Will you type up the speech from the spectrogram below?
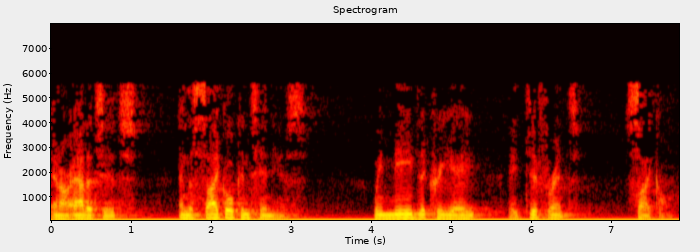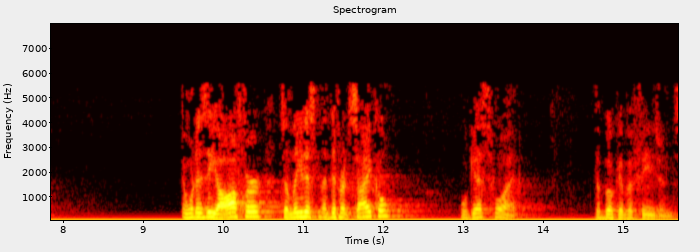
and our attitudes. And the cycle continues. We need to create a different cycle. And what does he offer to lead us in a different cycle? Well, guess what? The book of Ephesians,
